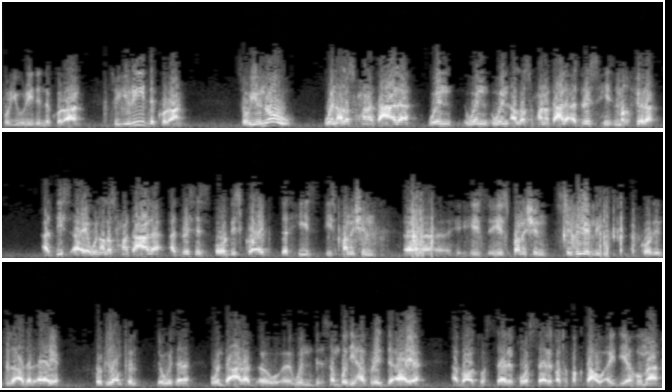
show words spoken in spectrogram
for you reading the Quran. So you read the Quran. So you know when Allah subhanahu wa ta'ala, when, when, when Allah subhanahu wa ta'ala addresses His maghfirah at this ayah, when Allah subhanahu wa ta'ala addresses or describes that He's, he's punishing, uh, he's, he's punishing severely according to the other ayah. For example, there was a, when the Arab, uh, when somebody have read the ayah about والسارق والسارقة فاقطعوا أيديهما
